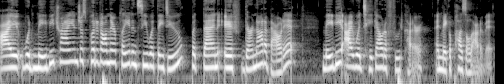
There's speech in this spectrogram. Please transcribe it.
I would maybe try and just put it on their plate and see what they do. But then if they're not about it, maybe I would take out a food cutter and make a puzzle out of it.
